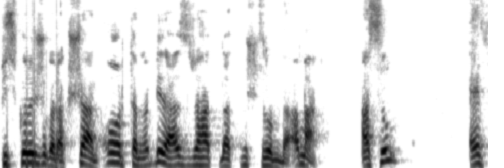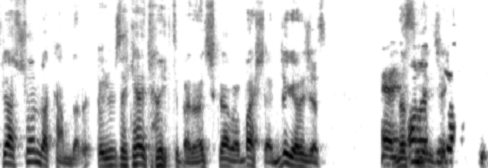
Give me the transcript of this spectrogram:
psikolojik olarak şu an ortamı biraz rahatlatmış durumda ama asıl enflasyon rakamları önümüzdeki aydan itibaren açıklamaya başlayınca göreceğiz. Evet, Nasıl ona gelecek? çok,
